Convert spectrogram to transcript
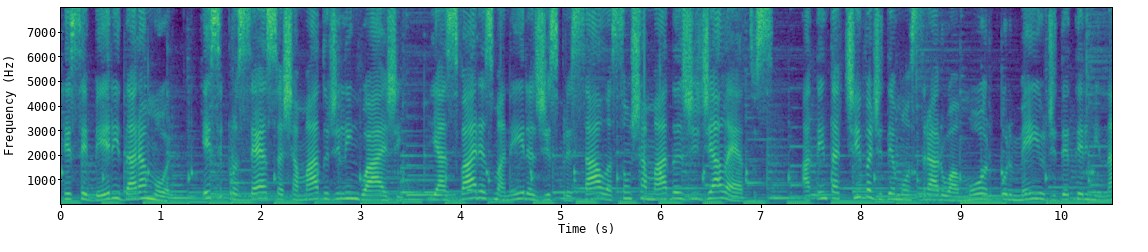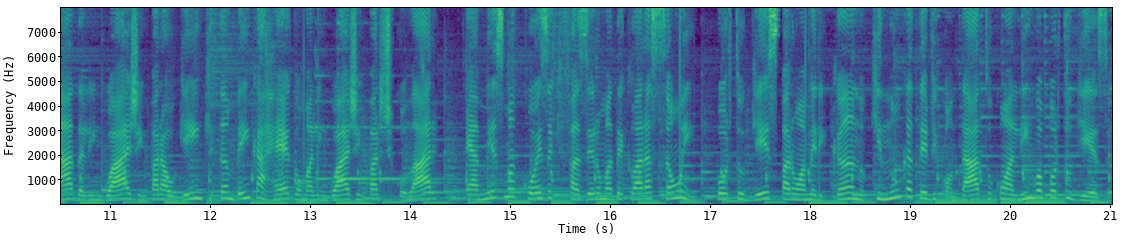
receber e dar amor. Esse processo é chamado de linguagem, e as várias maneiras de expressá-la são chamadas de dialetos. A tentativa de demonstrar o amor por meio de determinada linguagem para alguém que também carrega uma linguagem particular é a mesma coisa que fazer uma declaração em português para um americano que nunca teve contato com a língua portuguesa.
